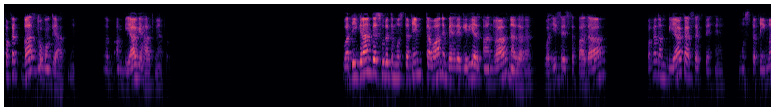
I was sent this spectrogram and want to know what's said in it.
فقط بعض لوگوں کے ہاتھ میں۔ مطلب انبیاء کے ہاتھ میں۔ فقط و دیگران بے صورت مستقیم توان بہرگیری از آن را نظرن وہی سے استفادہ فقط انبیاء کر سکتے ہیں۔ مستقیما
